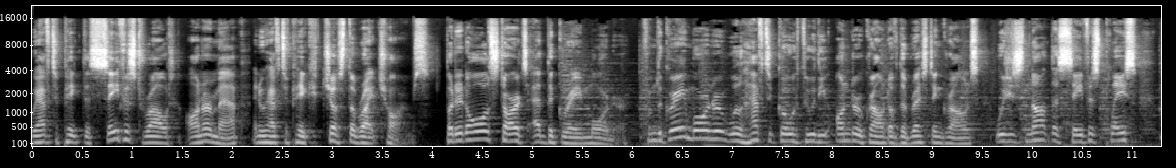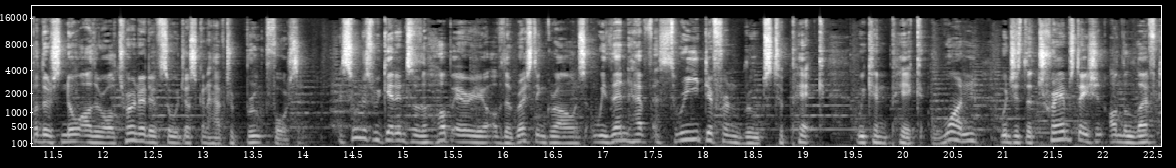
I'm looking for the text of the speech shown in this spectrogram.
we have to pick the safest route on our map, and we have to pick just the right charms. But it all starts at the Grey Mourner. From the Grey Mourner, we'll have to go through the underground of the resting grounds, which is not the safest place, but there's no other alternative, so we're just gonna have to brute force it. As soon as we get into the hub area of the resting grounds, we then have three different routes to pick. We can pick one, which is the tram station on the left,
